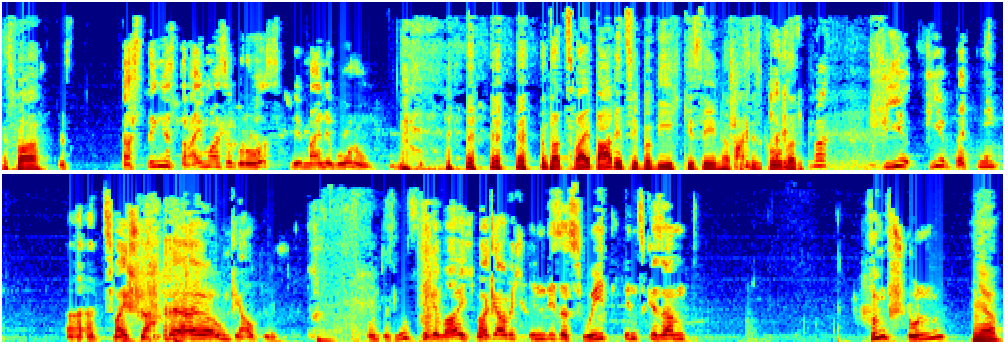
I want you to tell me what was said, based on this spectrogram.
Es war. Das, das Ding ist dreimal so groß wie meine Wohnung. Und hat zwei Badezimmer, wie ich gesehen habe. Das ist großartig. Vier, vier Betten, äh, zwei Schlager, äh, unglaublich. Und das Lustige war, ich war, glaube ich, in dieser Suite insgesamt fünf Stunden. Ja.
